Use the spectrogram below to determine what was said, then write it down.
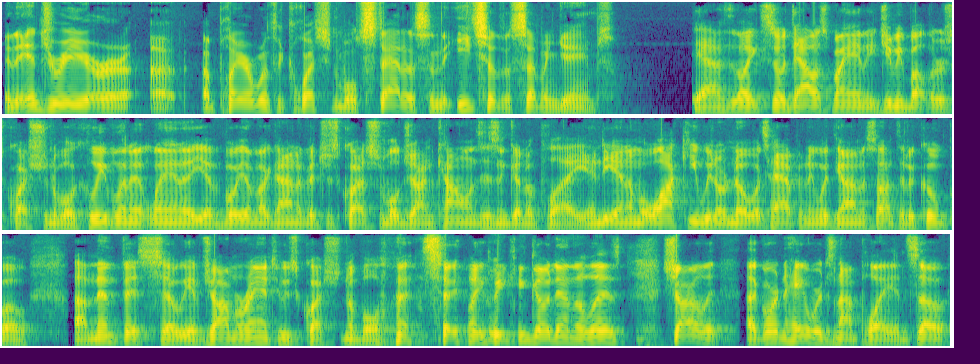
an injury or a, a player with a questionable status in each of the seven games. Yeah, like so Dallas, Miami, Jimmy Butler is questionable. Cleveland, Atlanta, you have Bojan Bogdanovic is questionable. John Collins isn't going to play. Indiana, Milwaukee, we don't know what's happening with Giannis Antetokounmpo. Uh, Memphis, so we have Ja Morant who's questionable. so like we can go down the list. Charlotte, uh, Gordon Hayward's not playing. So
